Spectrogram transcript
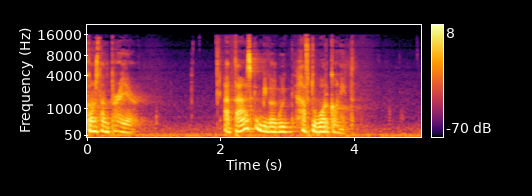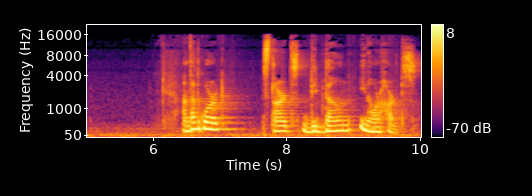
constant prayer. A task because we have to work on it. And that work starts deep down in our hearts.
